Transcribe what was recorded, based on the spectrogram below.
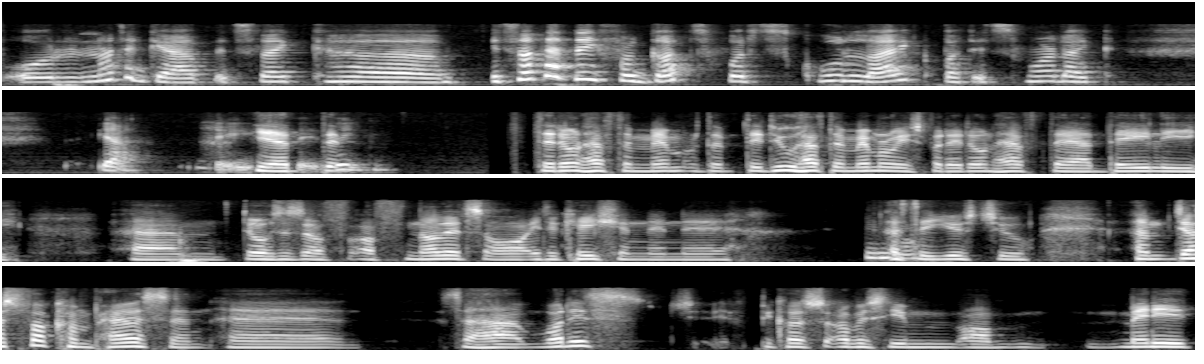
or not a gap it's like uh, it's not that they forgot what school like but it's more like yeah they, yeah they, the, they, they don't have the mem they do have their memories but they don't have their daily um, doses of, of knowledge or education in, uh, no. as they used to um, just for comparison uh, Sahar, what is because obviously um, many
